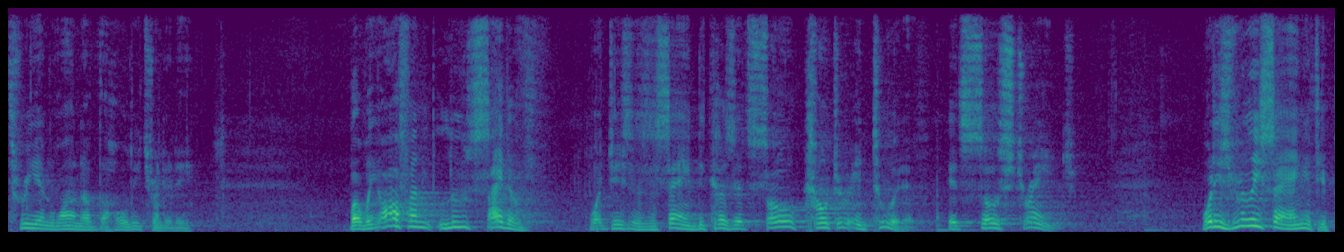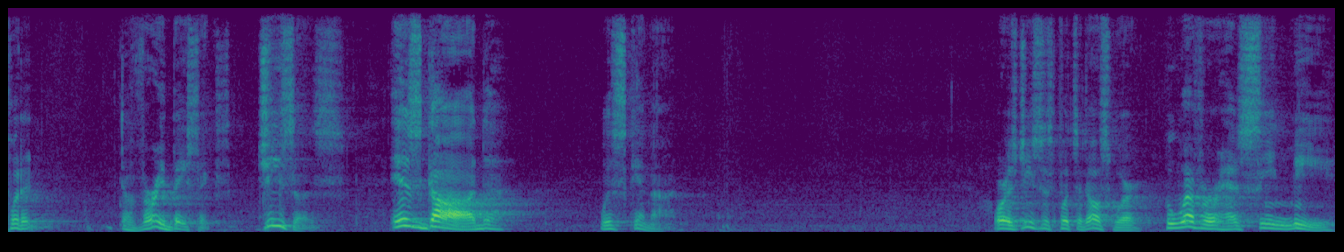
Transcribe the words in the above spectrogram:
three in one of the Holy Trinity. But we often lose sight of what Jesus is saying because it's so counterintuitive, it's so strange. What he's really saying, if you put it to very basics, Jesus is God with skin on. Or as Jesus puts it elsewhere, whoever has seen me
